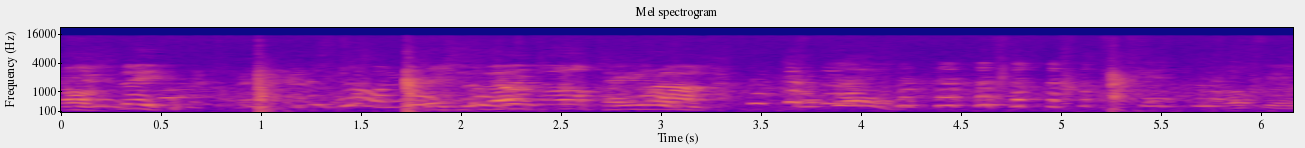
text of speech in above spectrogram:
Oh, play. Raise it well. Second round. Okay.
